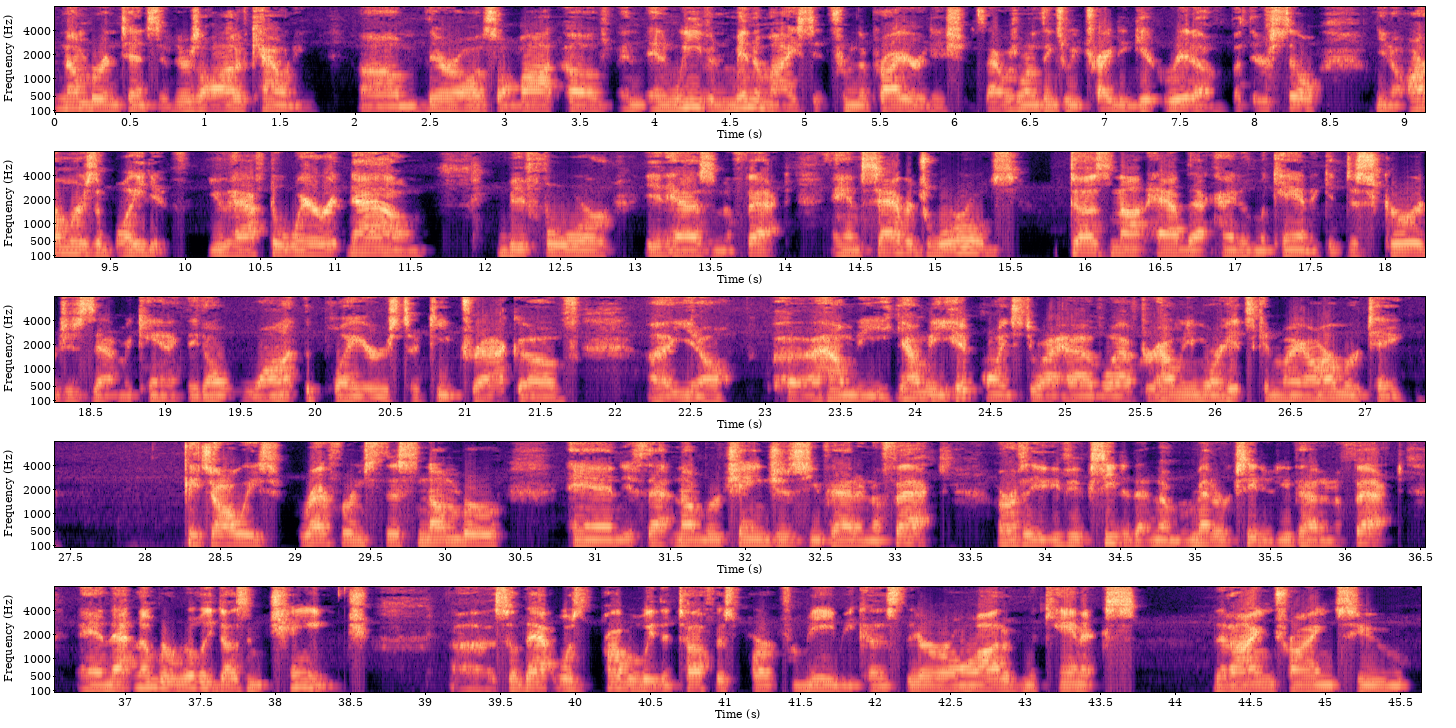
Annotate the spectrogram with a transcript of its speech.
number intensive there's a lot of counting um, there are also a lot of, and, and we even minimized it from the prior editions. That was one of the things we tried to get rid of, but there's still, you know, armor is ablative. You have to wear it down before it has an effect. And Savage Worlds does not have that kind of mechanic. It discourages that mechanic. They don't want the players to keep track of, uh, you know, uh, how many how many hit points do I have left, or how many more hits can my armor take. It's always reference this number and if that number changes, you've had an effect. Or if you- if you exceeded that number, met or exceeded, you've had an effect. And that number really doesn't change. Uh, so that was probably the toughest part for me because there are a lot of mechanics that I'm trying to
